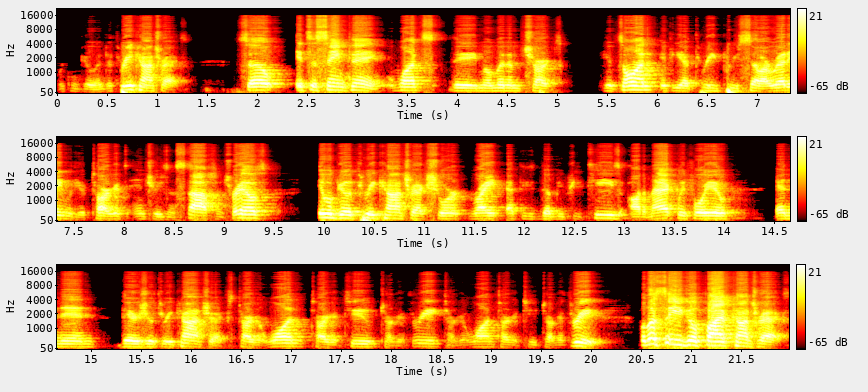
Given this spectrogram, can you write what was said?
we can go into three contracts. So it's the same thing. Once the momentum chart gets on, if you have three pre-sell already with your targets, entries, and stops and trails, it will go three contracts short right at these WPTs automatically for you. And then there's your three contracts, target one, target two, target three, target one, target two, target three. But let's say you go five contracts.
